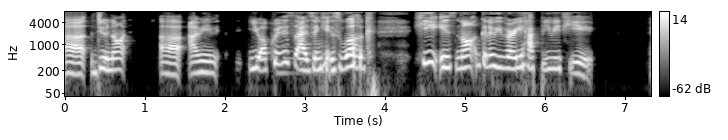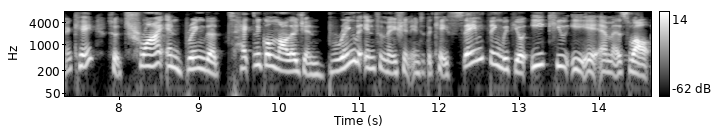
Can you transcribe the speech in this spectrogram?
uh, do not, uh, I mean, you are criticizing his work he is not going to be very happy with you. Okay, so try and bring the technical knowledge and bring the information into the case. Same thing with your EQ EAM as well.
